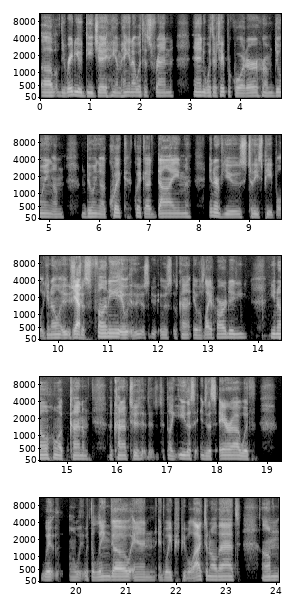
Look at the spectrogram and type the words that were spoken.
of, of the radio DJ him hanging out with his friend and with their tape recorder um doing um doing a quick quick a dime interviews to these people you know? It was Yeah. just funny it, it was it was it was kind of it was lighthearted you know? Uh, kind of uh, kind of to, to, to, like ease us into this era with with uh, with with the lingo and and the way people act and all that. Um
